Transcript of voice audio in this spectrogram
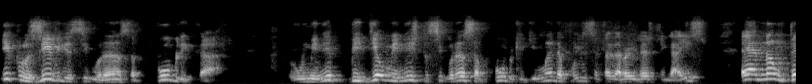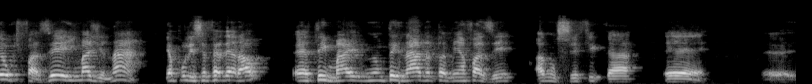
inclusive de segurança pública, o ministro, pedir ao ministro da Segurança Pública que mande a Polícia Federal investigar isso, é não ter o que fazer e imaginar que a Polícia Federal é, tem mais, não tem nada também a fazer a não ser ficar é, é,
